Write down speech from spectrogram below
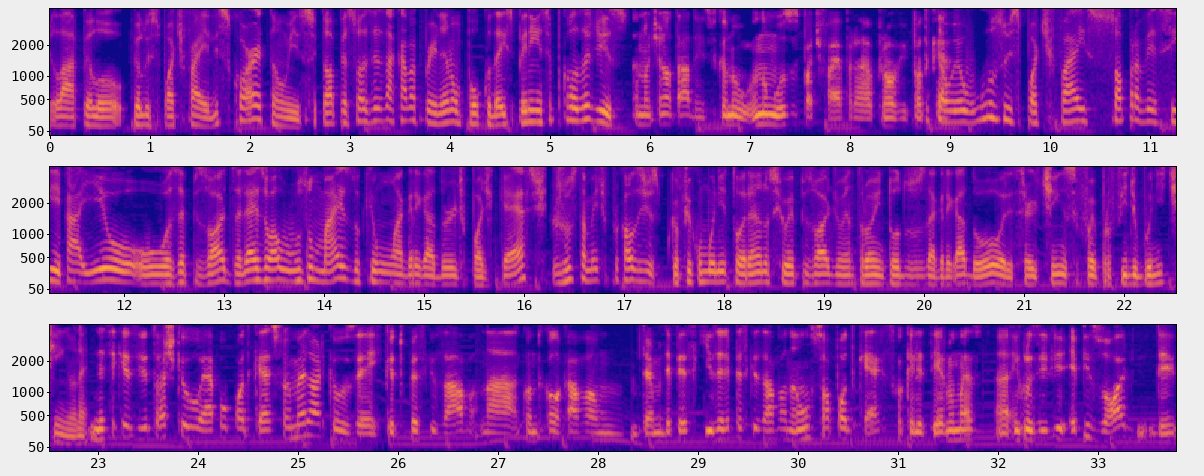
lá pelo, pelo Spotify, eles cortam isso. Então a pessoa às vezes acaba perdendo um pouco da experiência por causa disso. Eu não tinha notado isso, porque eu não, eu não uso o Spotify pra, pra ouvir podcast. Então, eu uso o Spotify só pra ver se caiu os episódios. Aliás, eu uso mais do que um agregador de podcast, justamente por causa disso. Porque eu fico monitorando se o episódio entrou em todos os agregadores, certinho, se foi pro feed bonitinho, né? Nesse quesito, eu acho que o Apple Podcast foi o melhor que eu usei. Que tu pesquisava, na, quando tu colocava um, um termo de pesquisa, ele pesquisava não só podcasts com aquele termo, mas ah, inclusive episódio de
